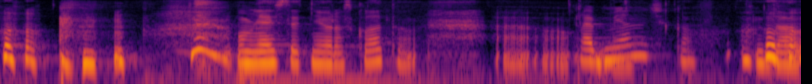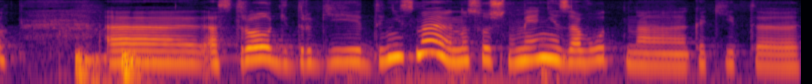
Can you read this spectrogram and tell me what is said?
У меня есть от нее расклад. Э, Обменочка? Да. Э, астрологи другие, да не знаю, ну слушай, ну, меня не зовут на какие-то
